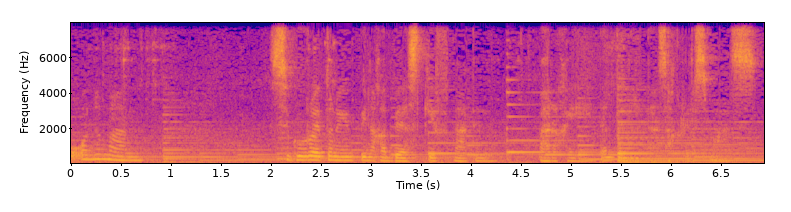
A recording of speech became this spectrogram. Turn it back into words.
Oo naman. Siguro ito na yung pinaka-best gift natin para kay Daldalita sa Christmas.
